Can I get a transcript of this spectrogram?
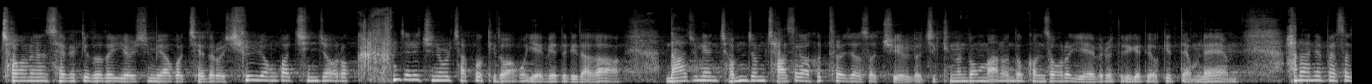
처음에는 새벽 기도도 열심히 하고, 제대로 신령과 진정으로 간절히 주님을 찾고 기도하고 예배 드리다가, 나중엔 점점 자세가 흐트러져서 주일도 지키는 동동 건성으로 예배를 드리게 되었기 때문에, 하나님 앞에서,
